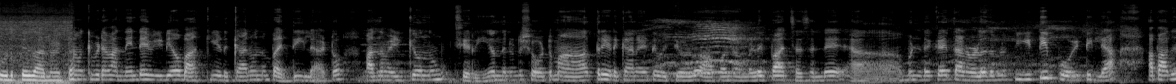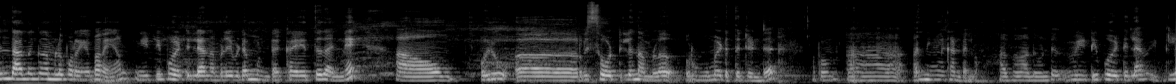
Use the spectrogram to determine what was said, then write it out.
കൊടുത്തതാണ് കേട്ടോ. നമുക്കിവിടെ വന്നതിന്റെ വീഡിയോ ബാക്കി എടുക്കാനൊന്നും പറ്റിയില്ല കേട്ടോ. വന്ന വഴിക്കൊന്നും ചെറിയ ഒന്ന് രണ്ട് ഷോട്ട് മാത്രമേ എടുക്കാനായിട്ട് പറ്റുള്ളൂ. അപ്പോൾ നമ്മളിപ്പോൾ അച്ഛന്റെ മുണ്ടക്കയത്താണുള്ളത് നമ്മൾ വീട്ടിൽ പോയിട്ടില്ല. അപ്പോൾ അതെന്താണെന്നൊക്കെ നമ്മൾ പുറകെ പറയാം. വീട്ടിൽ പോയിട്ടില്ല. നമ്മളിവിടെ മുണ്ടക്കയത്ത് തന്നെ ഒരു റിസോർട്ടിൽ നമ്മൾ റൂം എടുത്തിട്ടുണ്ട്. അപ്പം അത് നിങ്ങൾ കണ്ടല്ലോ. അപ്പം അതുകൊണ്ട് വീട്ടിൽ പോയിട്ടില്ല. വീട്ടിൽ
